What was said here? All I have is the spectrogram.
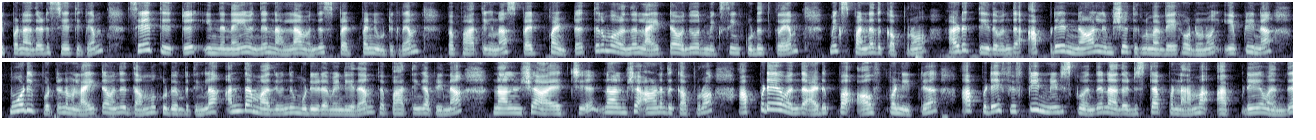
இப்போ நான் அதோட சேர்த்துக்கிறேன். சேர்த்துட்டு இந்த நெய் வந்து நல்லா வந்து ஸ்ப்ரெட் பண்ணி விட்டுக்கிறேன். இப்போ பார்த்தீங்கன்னா ஸ்ப்ரெட் பண்ணிட்டு திரும்ப வந்து லைட்டாக வந்து ஒரு மிக்சிங் கொடுத்துக்கிறேன். மிக்ஸ் பண்ணதுக்கப்புறம் அடுத்து இதை வந்து அப்படியே நாலு நிமிஷத்துக்கு நம்ம வேக விடணும். எப்படின்னா மூடி போட்டு நம்ம லைட்டாக வந்து தம்மு கொடுவேன் பார்த்தீங்களா அந்த மாதிரி வந்து முடிவிட வேண்டியதான் இப்போ பார்த்தீங்க அப்படின்னா நாலு நிமிஷம் ஆயிடுச்சு. நாலு நிமிஷம் ஆனதுக்கப்புறம் அப்படியே வந்து அடுப்பை ஆஃப் பண்ணிவிட்டு அப்படியே ஃபிஃப்டீன் மினிட்ஸ்க்கு வந்து நான் அதை டிஸ்டர்ப் பண்ணாமல் அப்படியே வந்து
